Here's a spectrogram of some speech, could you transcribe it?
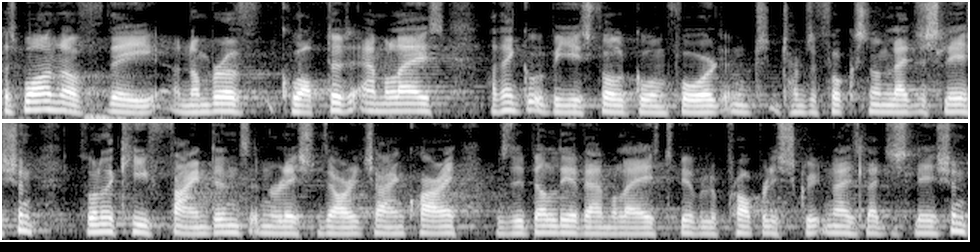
as one of the a number of co-opted MLAs, I think it would be useful going forward in, in terms of focusing on legislation. So one of the key findings in relation to the RHI inquiry was the ability of MLAs to be able to properly scrutinise legislation.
